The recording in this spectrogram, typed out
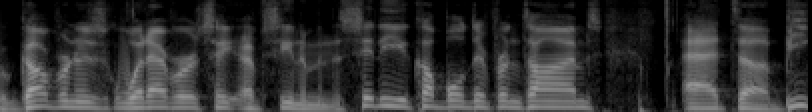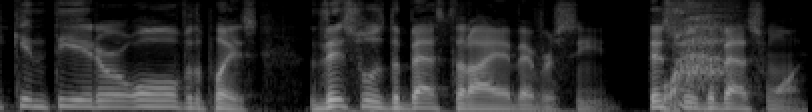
or Governors, whatever. Say I've seen him in the city a couple of different times at uh, Beacon Theater, all over the place. This was the best that I have ever seen. This was the best one.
